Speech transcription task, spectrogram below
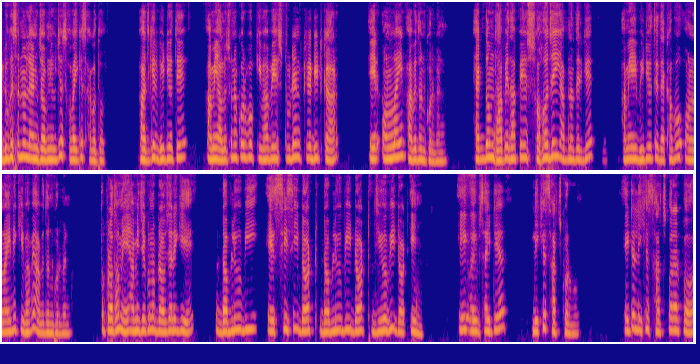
এডুকেশনাল অ্যান্ড জব নিউজে সবাইকে স্বাগত। আজকের ভিডিওতে আমি আলোচনা করব কীভাবে স্টুডেন্ট ক্রেডিট কার্ড এর অনলাইন আবেদন করবেন। একদম ধাপে ধাপে সহজেই আপনাদেরকে আমি এই ভিডিওতে দেখাবো অনলাইনে কীভাবে আবেদন করবেন। তো প্রথমে আমি যে কোনো ব্রাউজারে গিয়ে SCC dot WB dot GOV dot in এই ওয়েবসাইটে লিখে সার্চ করব। এইটা লিখে সার্চ করার পর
